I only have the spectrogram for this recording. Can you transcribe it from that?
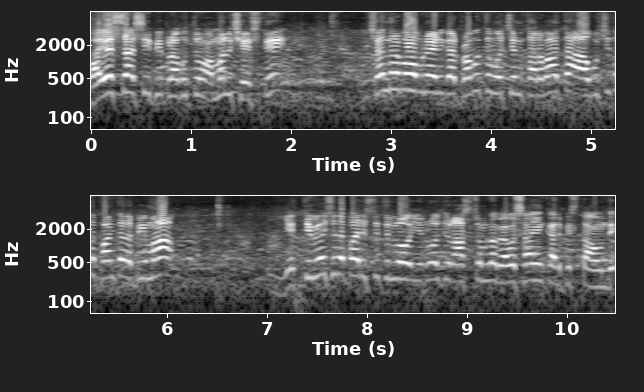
వైఎస్ఆర్సీపీ ప్రభుత్వం అమలు చేస్తే చంద్రబాబు నాయుడు గారి ప్రభుత్వం వచ్చిన తర్వాత ఆ ఉచిత పంటల బీమా ఎత్తివేసిన పరిస్థితుల్లో ఈరోజు రాష్ట్రంలో వ్యవసాయం కనిపిస్తూ ఉంది.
